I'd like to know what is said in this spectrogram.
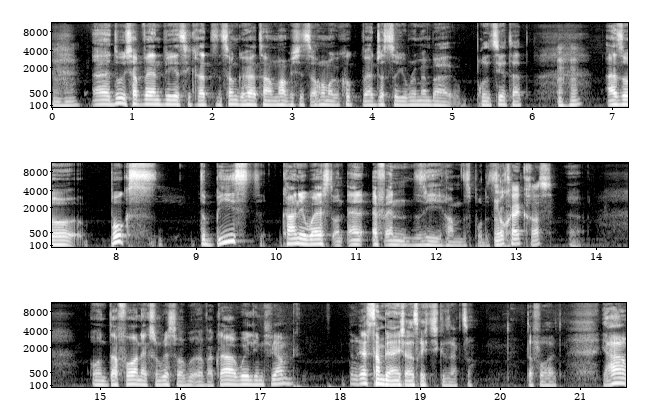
Mm-hmm. Äh, du, ich habe, während wir jetzt hier gerade den Song gehört haben, habe ich jetzt auch nochmal geguckt, wer Just So You Remember produziert hat. Mm-hmm. Also Books, The Beast, Kanye West und FNZ haben das produziert. Okay, krass. Und davor Next und Wrist war, war klar, Williams. Wir haben, den Rest haben wir eigentlich alles richtig gesagt. So. Davor halt. Ja,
